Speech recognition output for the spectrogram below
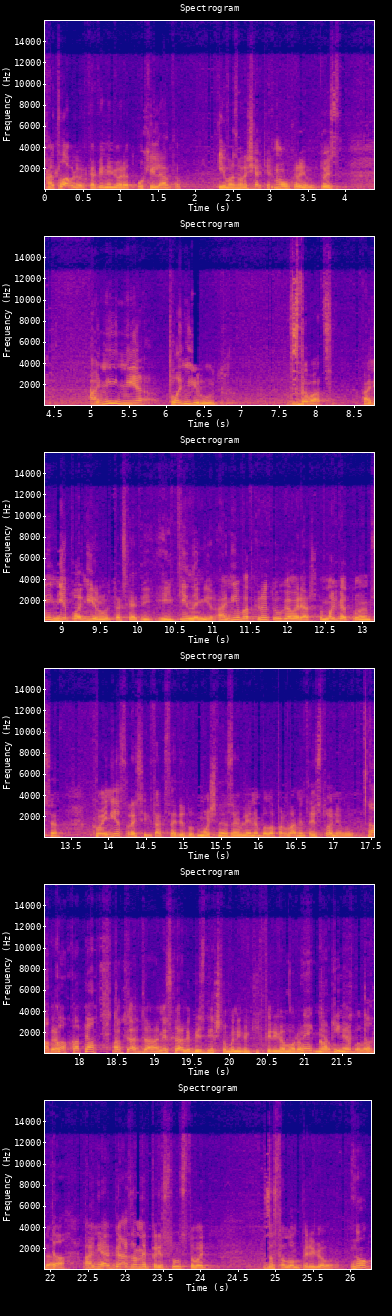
отлавливать, как они говорят, ухилянтов и возвращать их на Украину. То есть они не планируют сдаваться. Они не планируют, так сказать, и- и идти на мир. Они в открытую говорят, что мы готовимся к войне с Россией. Так, кстати, тут мощное заявление было парламента Эстонии. Вы А сказали. как? Опять? Что? Опять, да, они сказали без них, чтобы никаких переговоров не, Никаких, не было. да, Да. да. Они обязаны присутствовать за столом переговоров. Ну,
